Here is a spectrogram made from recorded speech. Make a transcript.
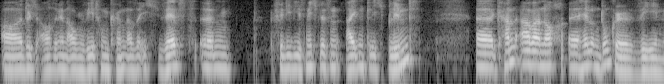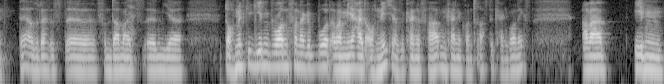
äh, durchaus in den Augen wehtun können. Also ich selbst, ähm, für die, die es nicht wissen, eigentlich blind, äh, kann aber noch äh, hell und dunkel sehen. Ne? Also das ist äh, von damals äh, mir doch mitgegeben worden von der Geburt, aber mehr halt auch nicht. Also keine Farben, keine Kontraste, kein gar nichts. Aber eben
